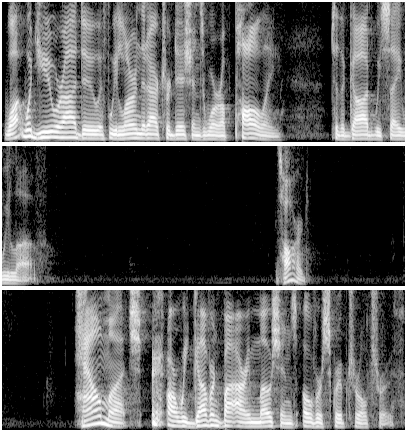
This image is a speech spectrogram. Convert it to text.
What would you or I do if we learned that our traditions were appalling to the God we say we love? It's hard. How much are we governed by our emotions over scriptural truth?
